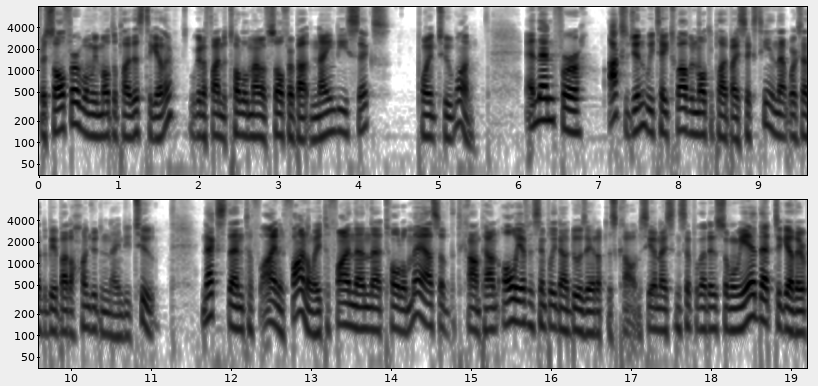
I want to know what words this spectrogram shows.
For sulfur, when we multiply this together, we're going to find a total amount of sulfur about 96.21. And then for oxygen, we take 12 and multiply by 16, and that works out to be about 192. Next then to find, and finally, to find then that total mass of the compound, all we have to simply now do is add up this column. See how nice and simple that is? So when we add that together,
